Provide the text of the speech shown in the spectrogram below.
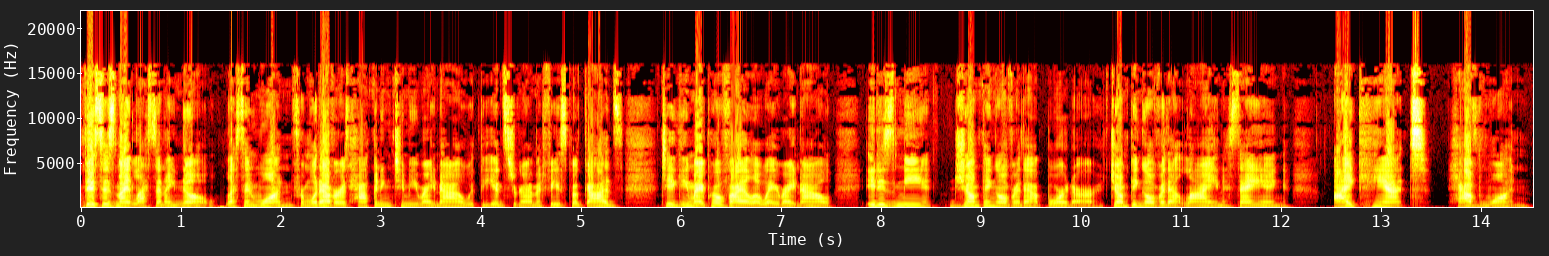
this is my lesson I know, lesson 1 from whatever is happening to me right now with the Instagram and Facebook gods taking my profile away right now. It is me jumping over that border, jumping over that line saying, I can't have one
